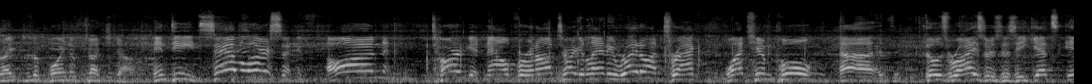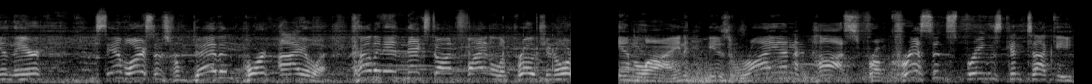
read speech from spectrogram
right to the point of touchdown. Indeed. Sam Larson on target now for an on-target landing, right on track. Watch him pull uh, those risers as he gets in there. Sam Larson's from Davenport, Iowa. Coming in next on final approach in order. In line is Ryan Haas from Crescent Springs, Kentucky,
